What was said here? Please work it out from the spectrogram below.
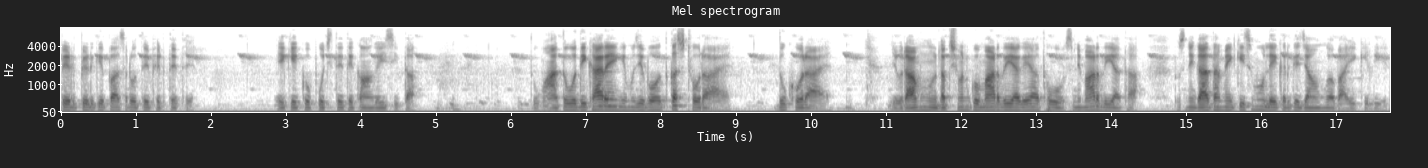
पेड़ पेड़ के पास रोते फिरते थे। एक एक को पूछते थे, कहाँ गई सीता? तो वहाँ तो वो दिखा रहे हैं कि मुझे बहुत कष्ट हो रहा है, दुख हो रहा है। जब राम लक्ष्मण को मार दिया गया तो उसने मार दिया था। तो उसने कहा था, मैं किस मुँह लेकर के जाऊँगा भाई के लिए?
